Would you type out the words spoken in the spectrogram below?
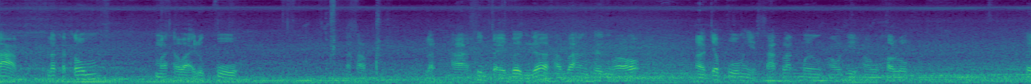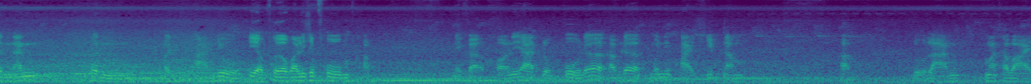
ลาบแล้วก็ต้มมาถวายหลวงปู่นะครับหลับพาขึ้นไปเบิ่งเด้อครับว่าทางเทิงเขาเจ้าปู่มเหสักรักเมืองเขาที่เขาเคารพเพิ่นนั้นเพิ่นปฏิฐานอยู่ที่อำเภอวาริชภูมิครับนี่ก็ขออนุญาตหลวงปู่เด้อครับเด้อวันนี้ถ่ายคลิปนำครับดูหลานมาถวาย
